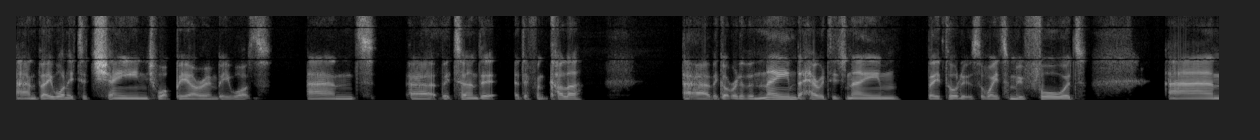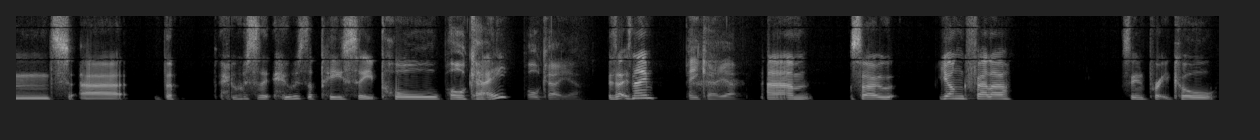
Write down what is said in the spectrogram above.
and they wanted to change what BRMB was, and uh, they turned it a different color uh, they got rid of the name, the heritage name. They thought it was the way to move forward. And uh, the who was the who was the PC? Paul Paul K. K? Paul K. Yeah, is that his name? PK. Yeah. Um. So young fella seemed pretty cool,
